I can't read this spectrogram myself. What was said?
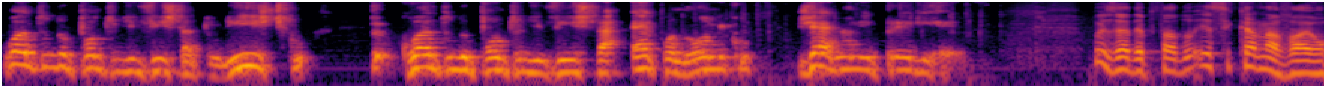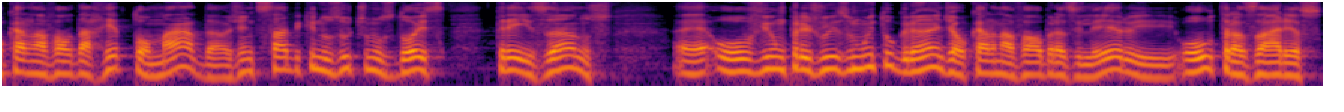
quanto do ponto de vista turístico, quanto do ponto de vista econômico, gerando emprego e renda. Pois é, deputado, esse carnaval é um carnaval da retomada. A gente sabe que nos últimos dois, três anos é, houve um prejuízo muito grande ao carnaval brasileiro e outras áreas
